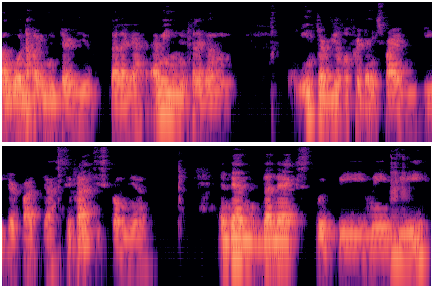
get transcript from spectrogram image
ang una ko in-interview talaga. I mean, talagang interview ko for the Inspiring Leader Podcast. Si Francis Kong yan. And then, the next would be maybe,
